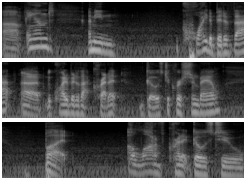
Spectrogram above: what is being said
um, and I mean, quite a bit of that, uh, quite a bit of that credit goes to Christian Bale, but a lot of credit goes to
